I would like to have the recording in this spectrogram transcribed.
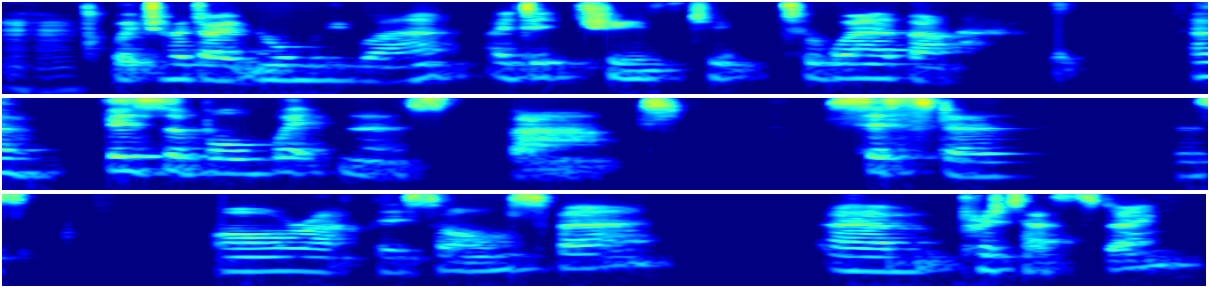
mm-hmm. which I don't normally wear. I did choose to, to wear that. A visible witness that sisters are at this arms fair um, protesting,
